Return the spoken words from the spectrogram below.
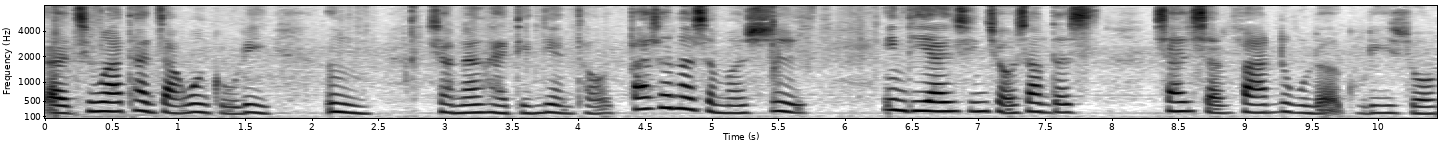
呃，青蛙探长问古力。嗯，小男孩点点头。发生了什么事？印第安星球上的山神发怒了。古力说，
